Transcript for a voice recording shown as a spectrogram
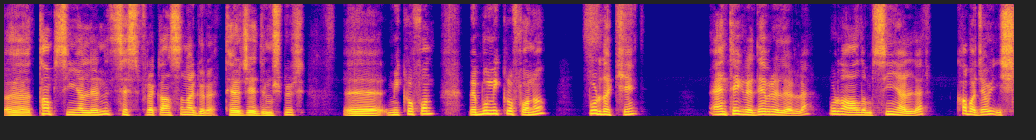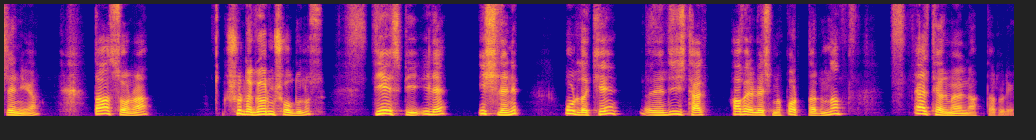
e, tam sinyallerinin ses frekansına göre tercih edilmiş bir e, mikrofon ve bu mikrofonu buradaki entegre devrelerle buradan aldığım sinyaller kabaca bir işleniyor. Daha sonra şurada görmüş olduğunuz DSP ile işlenip buradaki e, dijital haberleşme portlarından el terminaline aktarılıyor.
